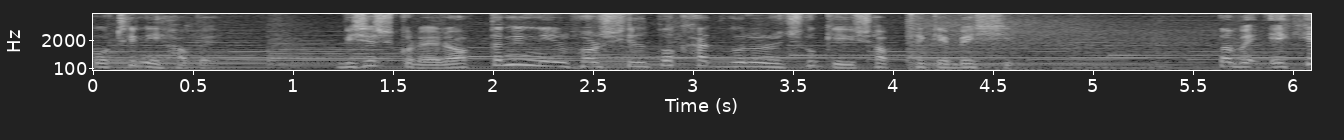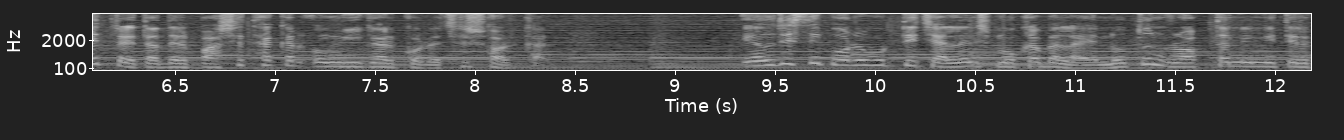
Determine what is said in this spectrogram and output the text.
কঠিনই হবে। বিশেষ করে রপ্তানি নির্ভর শিল্প খাতগুলোর ঝুঁকি সব থেকে বেশি। তবে এক্ষেত্রে তাদের পাশে থাকার অঙ্গীকার করেছে সরকার। এলডিসি পরবর্তী চ্যালেঞ্জ মোকাবেলায় নতুন রপ্তানি নীতির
